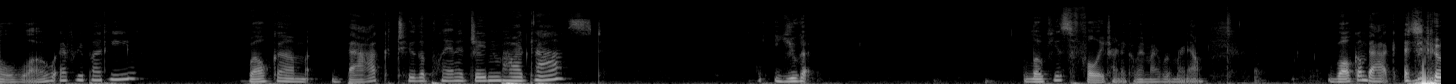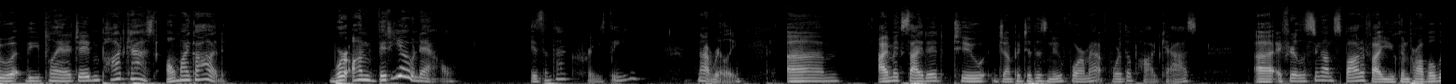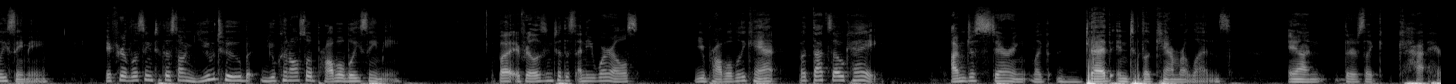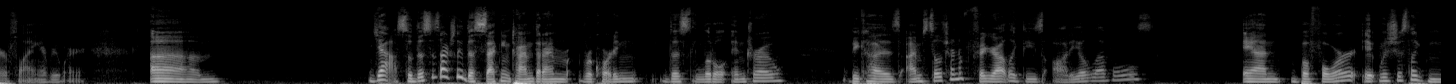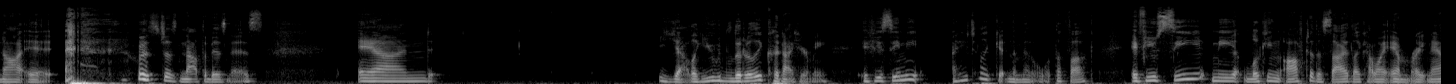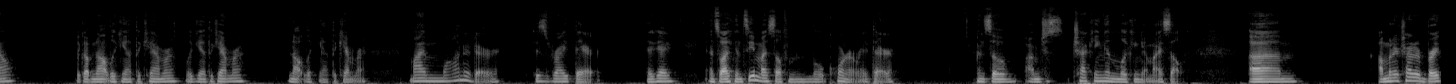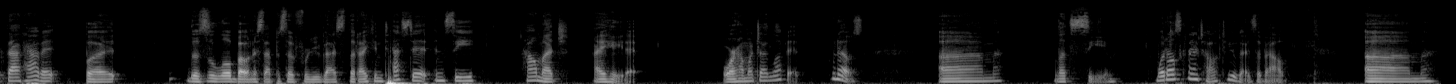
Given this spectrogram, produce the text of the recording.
Hello, everybody. Welcome back to the Planet Jaden podcast. You got Loki is fully trying to come in my room right now. Welcome back to the Planet Jaden podcast. Oh my god. We're on video now. Isn't that crazy? Not really. Um I'm excited to jump into this new format for the podcast. Uh, if you're listening on Spotify, you can probably see me. If you're listening to this on YouTube, you can also probably see me. But if you're listening to this anywhere else, you probably can't, but that's okay. I'm just staring like dead into the camera lens and there's like cat hair flying everywhere. Um yeah, so this is actually the second time that I'm recording this little intro because I'm still trying to figure out like these audio levels. And before it was just like not it. was just not the business. And yeah, like you literally could not hear me. If you see me, I need to like get in the middle. What the fuck? If you see me looking off to the side like how I am right now, like I'm not looking at the camera, looking at the camera, not looking at the camera. My monitor is right there. Okay? And so I can see myself in the little corner right there. And so I'm just checking and looking at myself. Um I'm going to try to break that habit, but this is a little bonus episode for you guys so that I can test it and see how much I hate it or how much I love it. Who knows? Um, let's see. What else can I talk to you guys about? Um,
